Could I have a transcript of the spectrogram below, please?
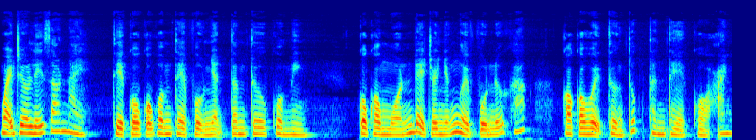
Ngoại trừ lý do này thì cô cũng không thể phủ nhận tâm tư của mình. Cô không muốn để cho những người phụ nữ khác có cơ hội thưởng thức thân thể của anh.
